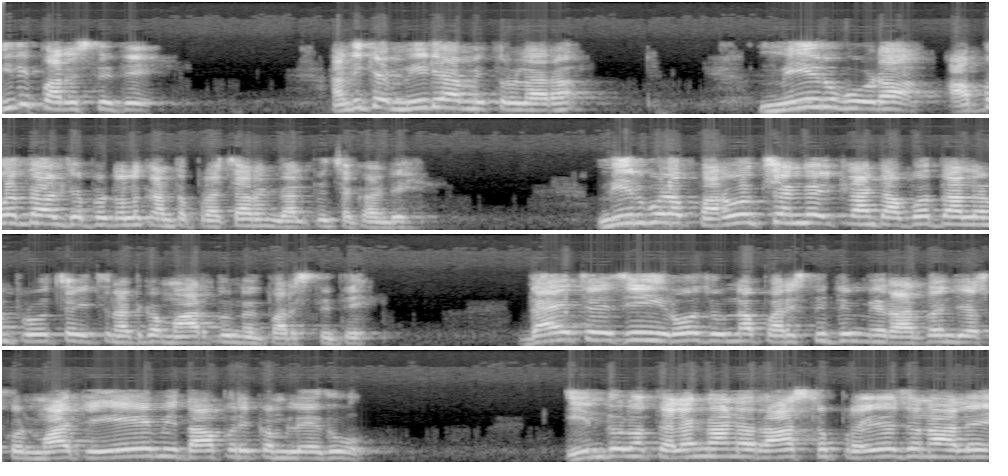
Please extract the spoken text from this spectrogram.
ఇది పరిస్థితి. అందుకే మీడియా మిత్రులారా మీరు కూడా అబద్ధాలు చెప్పేటోళ్ళకి అంత ప్రచారం కల్పించకండి. మీరు కూడా పరోక్షంగా ఇట్లాంటి అబద్ధాలను ప్రోత్సహించినట్టుగా మారుతున్నది పరిస్థితి. దయచేసి ఈరోజు ఉన్న పరిస్థితిని మీరు అర్థం చేసుకోండి. మాకు ఏమి దాపరికం లేదు. ఇందులో తెలంగాణ రాష్ట్ర ప్రయోజనాలే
